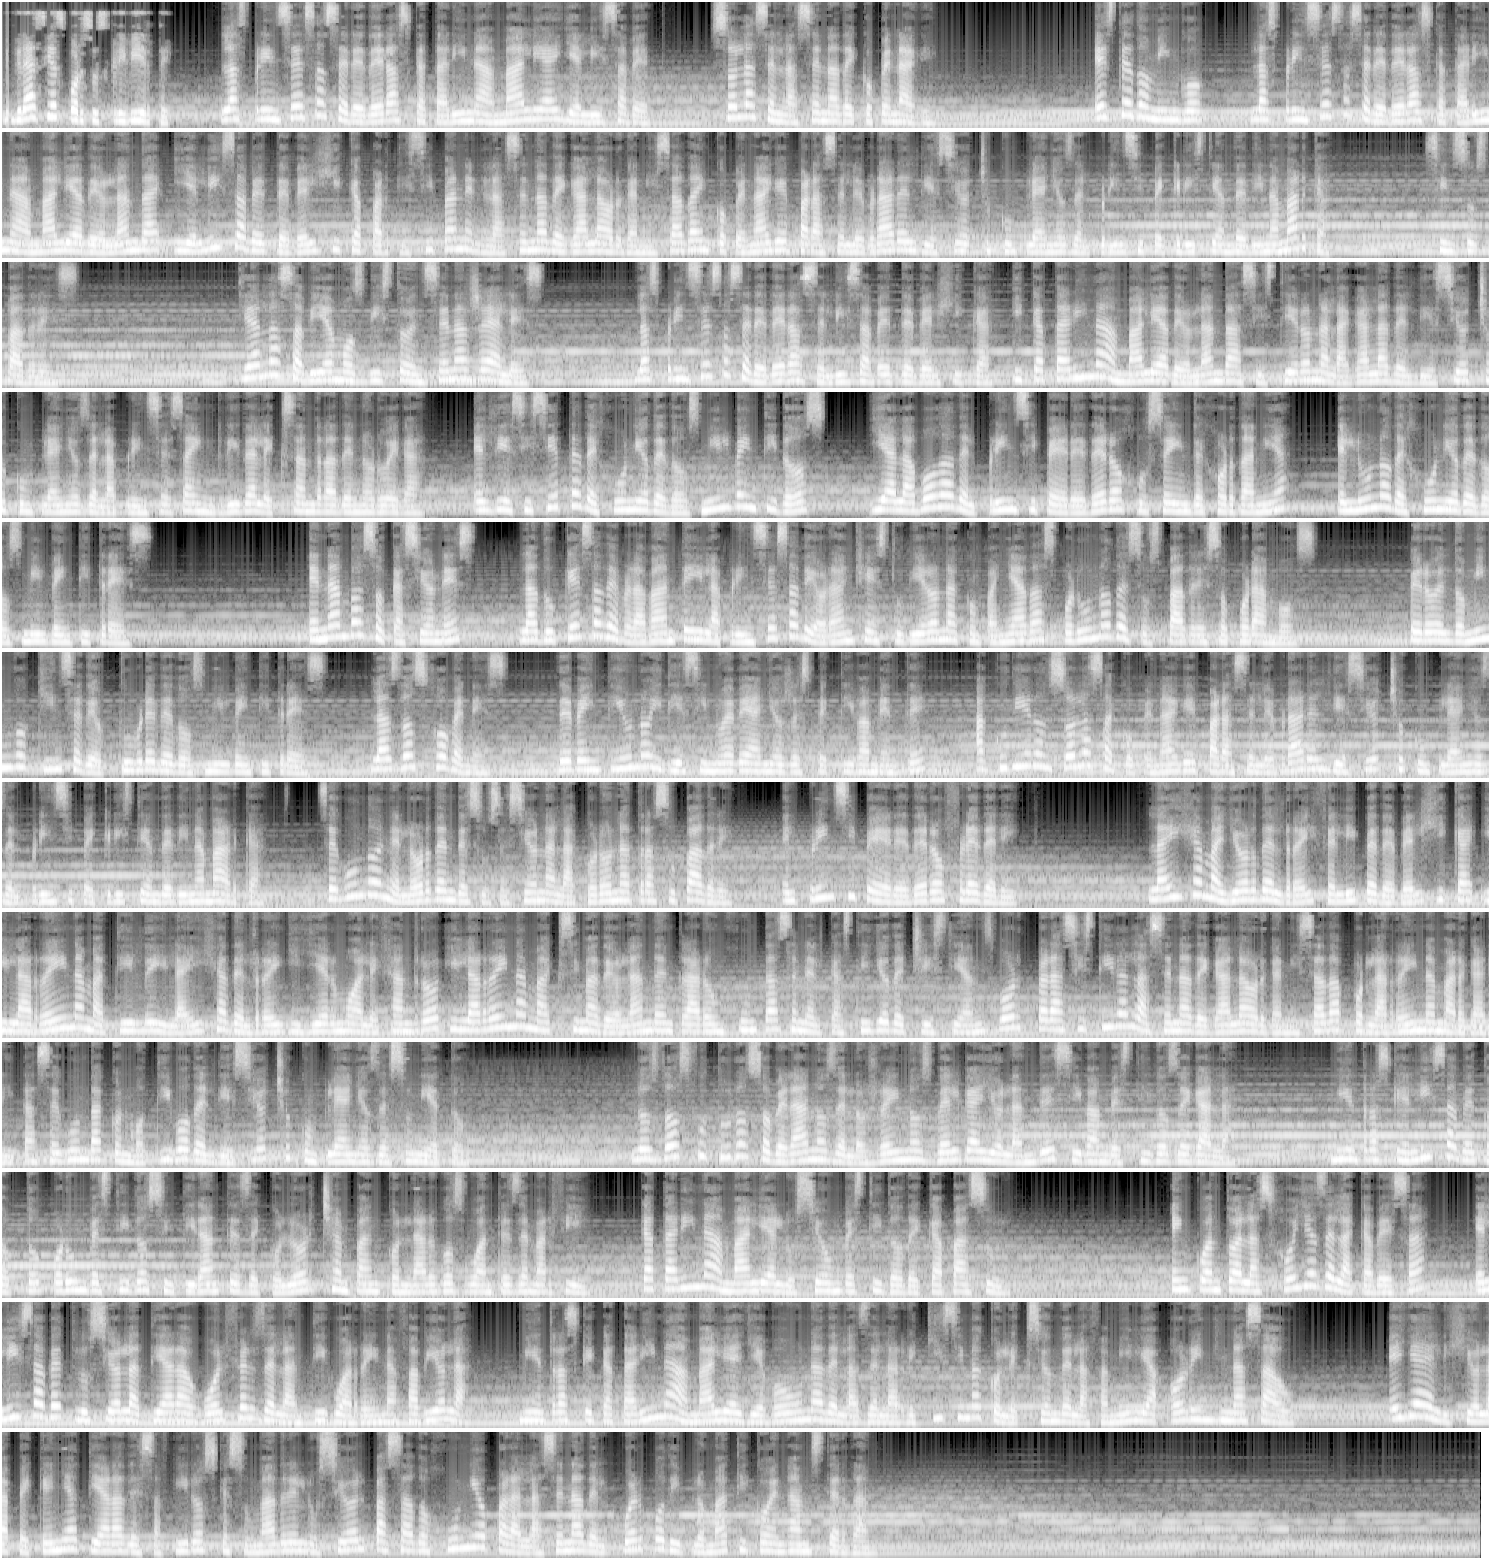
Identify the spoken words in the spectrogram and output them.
Gracias por suscribirte. Las princesas herederas Catarina Amalia y Elizabeth, solas en la cena de Copenhague. Este domingo, las princesas herederas Catarina Amalia de Holanda y Elizabeth de Bélgica participan en la cena de gala organizada en Copenhague para celebrar el 18 cumpleaños del príncipe Christian de Dinamarca, sin sus padres. Ya las habíamos visto en cenas reales, las princesas herederas Elizabeth de Bélgica y Catarina Amalia de Holanda asistieron a la gala del 18 cumpleaños de la princesa Ingrid Alexandra de Noruega, el 17 de junio de 2022, y a la boda del príncipe heredero Hussein de Jordania, el 1 de junio de 2023. En ambas ocasiones, la duquesa de Brabante y la princesa de Orange estuvieron acompañadas por uno de sus padres o por ambos. Pero el domingo 15 de octubre de 2023, las dos jóvenes, de 21 y 19 años respectivamente, acudieron solas a Copenhague para celebrar el 18 cumpleaños del príncipe Christian de Dinamarca, segundo en el orden de sucesión a la corona tras su padre, el príncipe heredero Frederick. La hija mayor del rey Felipe de Bélgica y la reina Matilde y la hija del rey Guillermo Alejandro y la reina Máxima de Holanda entraron juntas en el castillo de Christiansborg para asistir a la cena de gala organizada por la reina Margarita II con motivo del 18 cumpleaños de su nieto. Los dos futuros soberanos de los reinos belga y holandés iban vestidos de gala. Mientras que Elizabeth optó por un vestido sin tirantes de color champán con largos guantes de marfil, Catarina Amalia lució un vestido de capa azul. En cuanto a las joyas de la cabeza, Elizabeth lució la tiara Wolfers de la antigua reina Fabiola, mientras que Catarina Amalia llevó una de las de la riquísima colección de la familia Orange-Nassau. Ella eligió la pequeña tiara de zafiros que su madre lució el pasado junio para la cena del cuerpo diplomático en Ámsterdam.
